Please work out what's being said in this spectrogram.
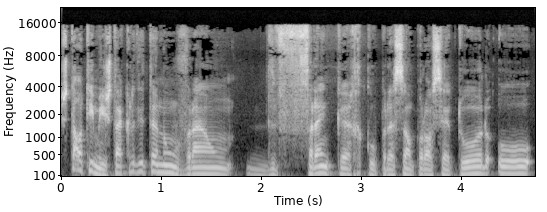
Está otimista? Acredita num verão de franca recuperação para o setor ou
